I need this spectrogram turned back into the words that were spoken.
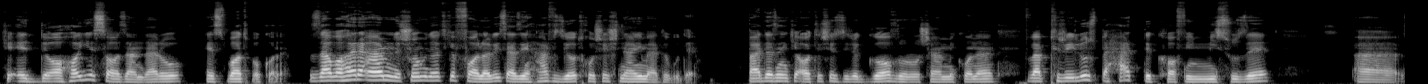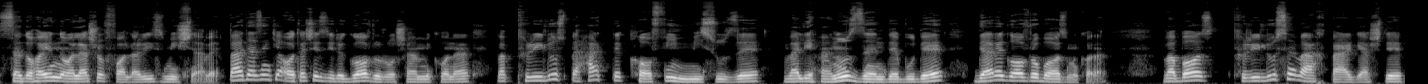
که ادعاهای سازنده رو اثبات بکنه. ظواهر امر نشون می‌داد که فالاریس از این حرف زیاد خوشش نیامده بوده. بعد از اینکه آتش زیر گاو رو روشن می‌کنن و پریلوس به حد کافی میسوزه صداهای نالش رو فالاریس میشنوه. بعد از اینکه آتش زیر گاو رو روشن می‌کنن و پریلوس به حد کافی میسوزه ولی هنوز زنده بوده در گاو رو باز می‌کنن. و باز پریلوس وقت برگشته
